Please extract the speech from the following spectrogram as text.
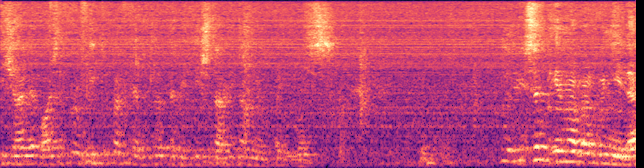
I jo llavors aprofito per fer-los la petita història del meu país. Podria sentir-me avergonyida,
